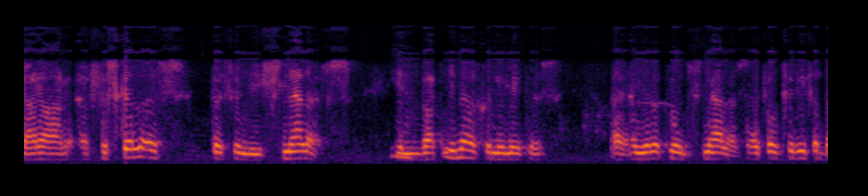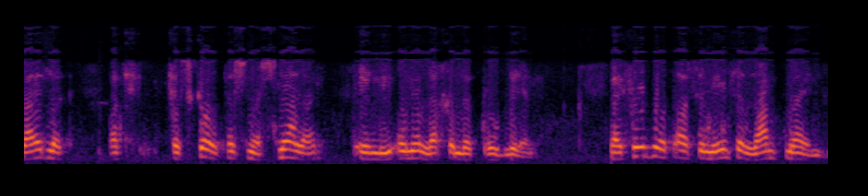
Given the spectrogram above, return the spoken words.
dat daar 'n verskil is tussen die snellers ja. en wat u nou genoem het is 'n hele klomp snellers. Ek wil vir u verduidelik wat verskil tussen 'n sneller en die onderliggende probleem. Byvoorbeeld as 'n mens 'n landmyn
